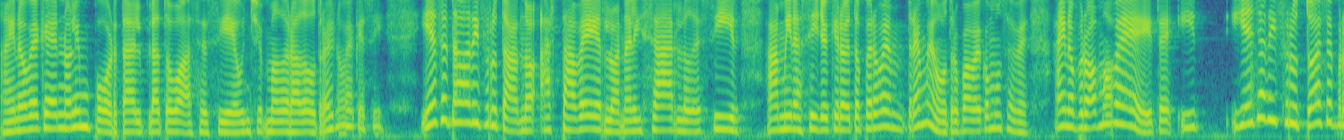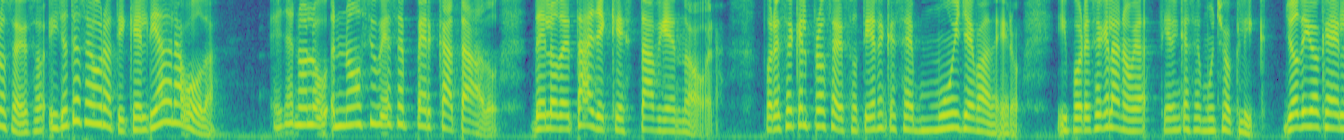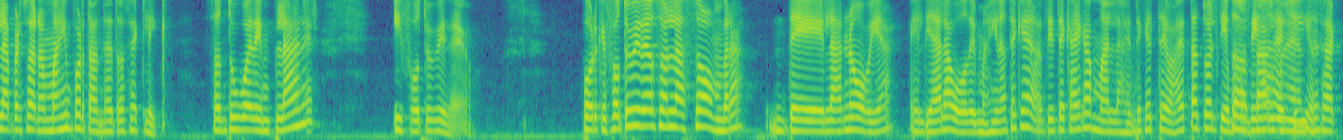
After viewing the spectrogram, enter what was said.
Hay novia que no le importa el plato base, si es un chisme dorado otro. Hay novia que sí. Y ella se estaba disfrutando hasta verlo, analizarlo, decir, ah, mira, sí, yo quiero esto, pero ven, tráeme otro para ver cómo se ve. Ay, no, pero vamos a ver este. Y, y ella disfrutó ese proceso. Y yo te aseguro a ti que el día de la boda, ella no, lo, no se hubiese percatado de los detalles que está viendo ahora. Por eso es que el proceso tiene que ser muy llevadero. Y por eso es que la novia tiene que hacer mucho clic. Yo digo que la persona más importante de todo ese clic son tu wedding planner y foto y video. Porque foto y video son la sombra de la novia el día de la boda. Imagínate que a ti te caiga mal la gente que te va a estar todo el tiempo arriba de ti. O sea,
